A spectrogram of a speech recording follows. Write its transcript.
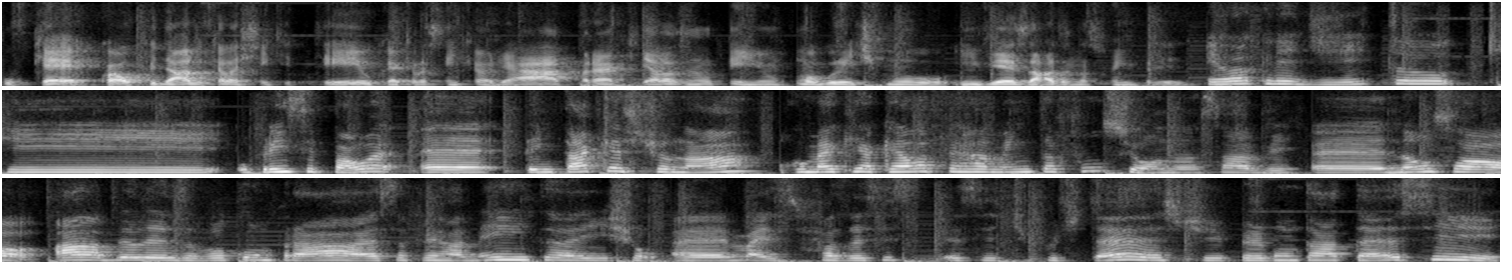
O que é, qual é o cuidado que elas têm que ter, o que é que elas têm que olhar para que elas não tenham um algoritmo enviesado na sua empresa? Eu acredito que o principal é, é tentar questionar como é que aquela ferramenta funciona, sabe? É, não só, ah, beleza, vou comprar essa ferramenta e show, é, mas fazer esse, esse tipo de teste, perguntar até se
